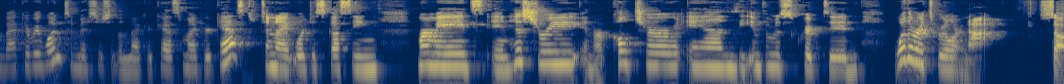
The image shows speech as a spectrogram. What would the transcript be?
Welcome back, everyone, to Mistress of the Microcast Microcast. Tonight we're discussing mermaids in history, in our culture, and the infamous cryptid, whether it's real or not. So,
